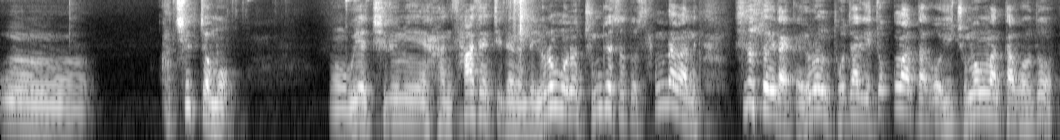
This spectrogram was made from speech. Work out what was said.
음, 한 7.5. 어, 위에 지름이 한 4cm 되는데 요런 거는 중국에서도 상당한 희소성이랄까. 요런 도자기 조그만 타고 이 주먹만 타고도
